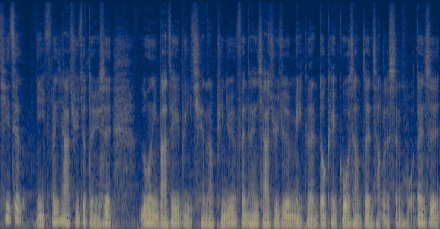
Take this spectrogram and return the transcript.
其实这个你分下去，就等于是如果你把这一笔钱呢平均分摊下去，就是每个人都可以过上正常的生活，但是。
